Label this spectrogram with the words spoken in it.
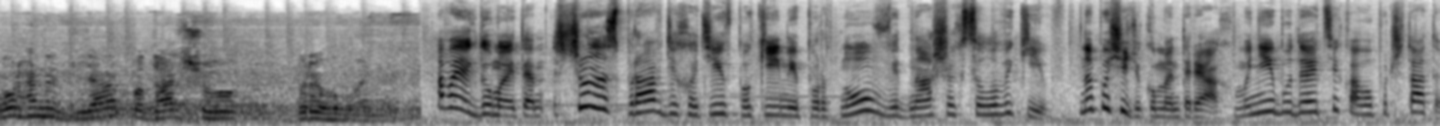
органи для подальшого реагування. А ви як думаєте, що насправді хотів покійний Портнов від наших силовиків? Напишіть у коментарях. Мені буде цікаво почитати.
